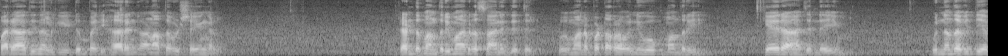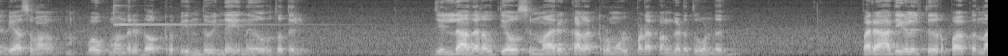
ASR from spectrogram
പരാതി നൽകിയിട്ടും പരിഹാരം കാണാത്ത വിഷയങ്ങൾ. രണ്ട് മന്ത്രിമാരുടെ സാന്നിധ്യത്തിൽ ബഹുമാനപ്പെട്ട റവന്യൂ വകുപ്പ് മന്ത്രി കെ രാജന്റെയും ഉന്നത വിദ്യാഭ്യാസ വകുപ്പ് മന്ത്രി ഡോക്ടർ ബിന്ദുവിന്റെയും നേതൃത്വത്തിൽ ജില്ലാതല ഉദ്യോഗസ്ഥന്മാരും കളക്ടറും ഉൾപ്പെടെ പങ്കെടുത്തുകൊണ്ട് പരാതികളിൽ തീർപ്പാക്കുന്ന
